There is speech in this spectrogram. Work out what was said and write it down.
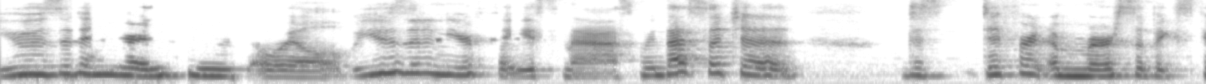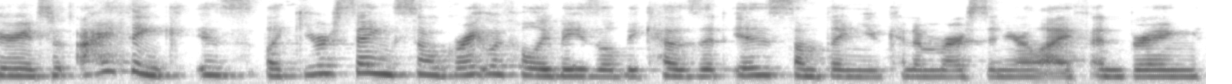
use it in your infused oil, use it in your face mask. I mean, that's such a just different immersive experience, which I think is like you're saying so great with Holy Basil because it is something you can immerse in your life and bring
